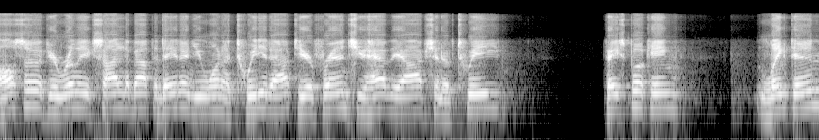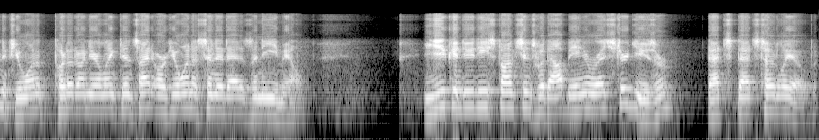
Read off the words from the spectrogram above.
Also, if you're really excited about the data and you want to tweet it out to your friends, you have the option of tweet, Facebooking, LinkedIn, if you want to put it on your LinkedIn site, or if you want to send it as an email. You can do these functions without being a registered user. That's, that's totally open.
